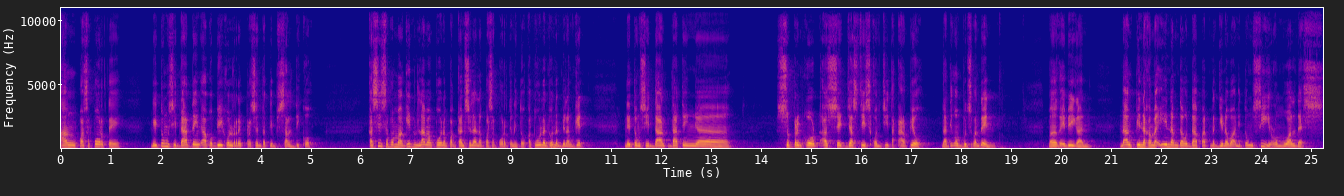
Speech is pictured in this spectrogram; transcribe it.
ang pasaporte nitong si dating ako Bicol Representative Saldico. Kasi sa pamagitan lamang po ng pagkansela ng pasaporte nito, katulad ho ng binanggit nitong si da- dating ah, Supreme Court Associate Justice Conchita Carpio, dating ombudsman din, mga kaibigan, na ang pinakamainam daw dapat na ginawa nitong si Romualdez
